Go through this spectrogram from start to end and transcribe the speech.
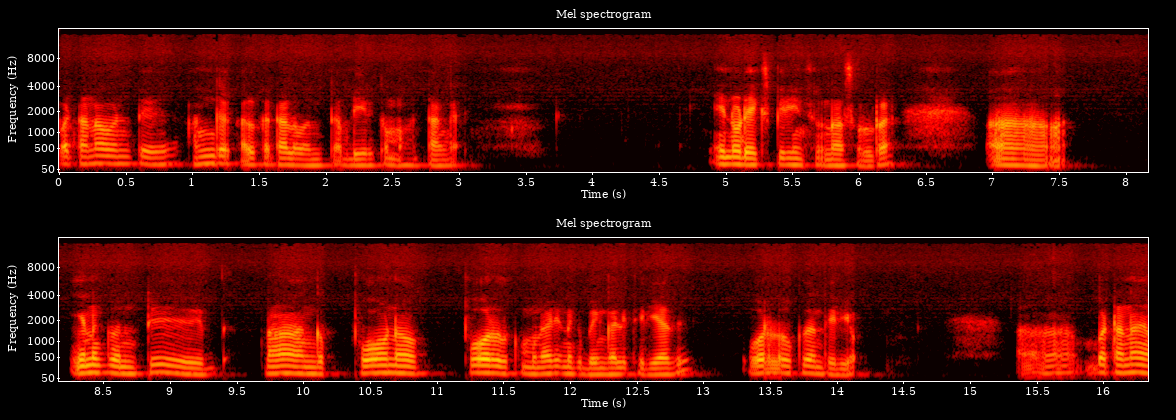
பட் ஆனால் வந்துட்டு அங்கே கல்கட்டாவில் வந்துட்டு அப்படி இருக்க மாட்டாங்க. என்னோடய எக்ஸ்பீரியன்ஸில் நான் சொல்கிறேன் எனக்கு வந்துட்டு நான் அங்கே போன போகிறதுக்கு முன்னாடி எனக்கு பெங்காலி தெரியாது. ஓரளவுக்கு தான் தெரியும். பட் ஆனால்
